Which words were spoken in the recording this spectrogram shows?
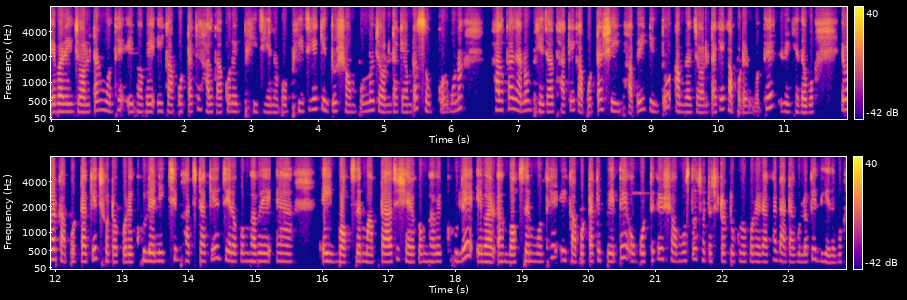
এবার এই জলটার মধ্যে এইভাবে এই কাপড়টাকে হালকা করে ভিজিয়ে নেব। ভিজিয়ে কিন্তু সম্পূর্ণ জলটাকে আমরা সোপ করব না। হালকা যেন ভেজা থাকে কাপড়টা, সেইভাবেই কিন্তু আমরা জলটাকে কাপড়ের মধ্যে রেখে দেবো। এবার কাপড়টাকে ছোট করে খুলে নিচ্ছি ভাঁজটাকে। যেরকম ভাবে এই বক্সের মাপটা আছে সেরকম ভাবে খুলে এবার বক্সের মধ্যে এই কাপড়টাকে পেতে ওপর থেকে সমস্ত ছোট ছোট টুকরো করে রাখা ডাটাগুলোকে দিয়ে দেবো।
